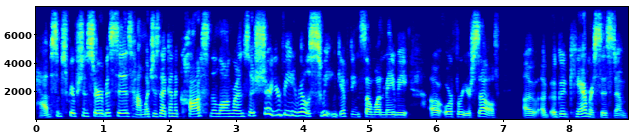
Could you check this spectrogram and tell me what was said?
have subscription services. How much is that going to cost in the long run? So, sure, you're being real sweet and gifting someone maybe, uh, or for yourself, a, a good camera system.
